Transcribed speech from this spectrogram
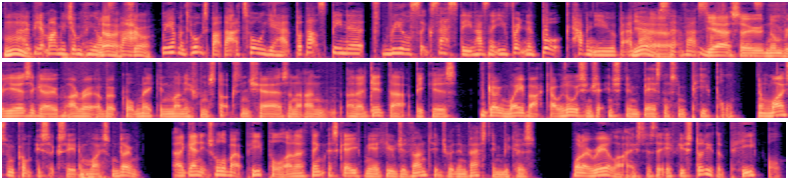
Mm. I hope you don't mind me jumping onto No, that. sure. We haven't talked about that at all yet, but that's been a real success for you, hasn't it? You've written a book, haven't you, about about, yeah, about stocks yeah. So a number of years ago, I wrote a book called "Making Money from Stocks and Shares," and and and I did that because going way back, I was always interested in business and people, and why some companies succeed and why some don't. Again, it's all about people, and I think this gave me a huge advantage with investing because what I realized is that if you study the people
